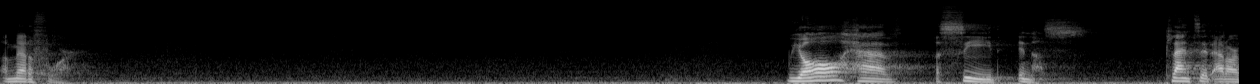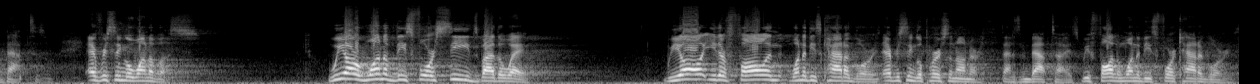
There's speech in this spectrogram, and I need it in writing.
a metaphor. We all have a seed in us, planted at our baptism. Every single one of us. We are one of these four seeds, by the way. We all either fall in one of these categories, every single person on earth that has been baptized. We fall in one of these four categories.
